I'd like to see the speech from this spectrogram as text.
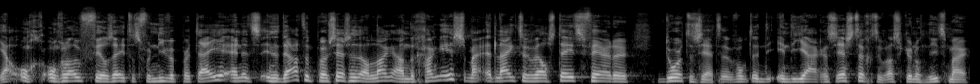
Ja, ongelooflijk veel zetels voor nieuwe partijen. En het is inderdaad een proces dat al lang aan de gang is. Maar het lijkt zich wel steeds verder door te zetten. Bijvoorbeeld in de, in de jaren 60, toen was ik er nog niet, maar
